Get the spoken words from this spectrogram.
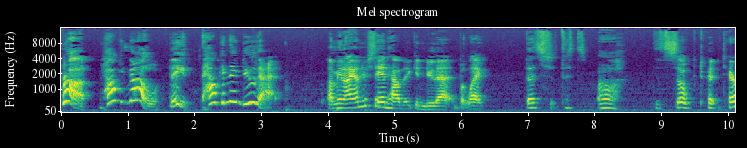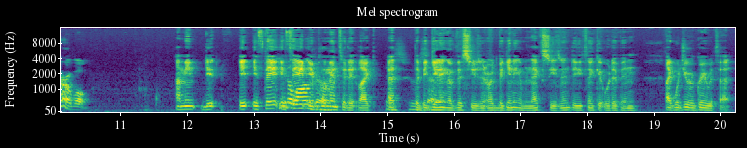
bruh, how can no? They how can they do that? I mean, I understand how they can do that, but like, that's that's oh, it's so t- terrible. I mean, did, i- if they Pete if they had implemented it like is at the beginning it. of this season or the beginning of next season, do you think it would have been like? Would you agree with that?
